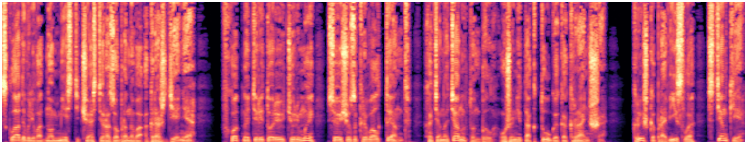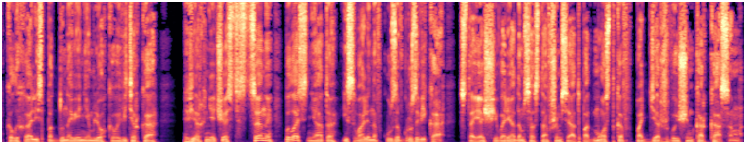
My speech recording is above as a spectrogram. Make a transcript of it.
складывали в одном месте части разобранного ограждения. Вход на территорию тюрьмы все еще закрывал тент, хотя натянут он был уже не так туго, как раньше. Крышка провисла, стенки колыхались под дуновением легкого ветерка — Верхняя часть сцены была снята и свалена в кузов грузовика, стоящего рядом с оставшимся от подмостков поддерживающим каркасом.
